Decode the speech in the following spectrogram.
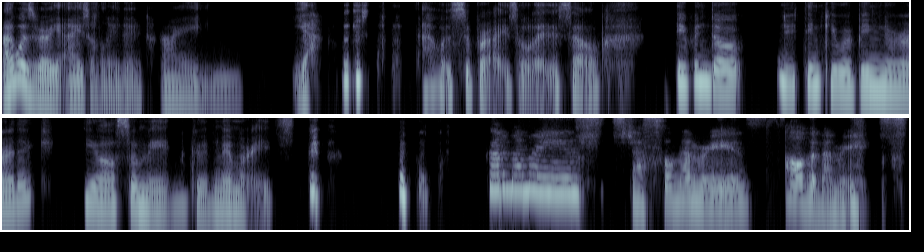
I was very isolated. I yeah. I was super isolated. So even though you think you were being neurotic, you also made good memories. good memories, stressful memories, all the memories.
